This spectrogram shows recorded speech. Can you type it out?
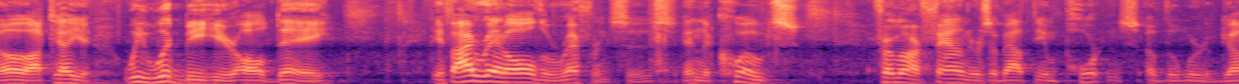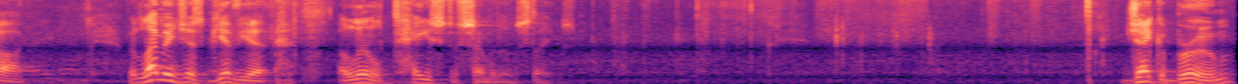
oh, I'll tell you, we would be here all day if I read all the references and the quotes from our founders about the importance of the Word of God. But let me just give you a little taste of some of those things. Jacob Broom,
